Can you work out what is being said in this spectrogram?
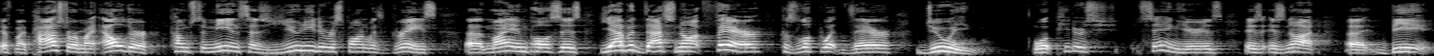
if my pastor or my elder comes to me and says, You need to respond with grace, uh, my impulse is, Yeah, but that's not fair because look what they're doing. What Peter's saying here is, is, is not uh, be,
